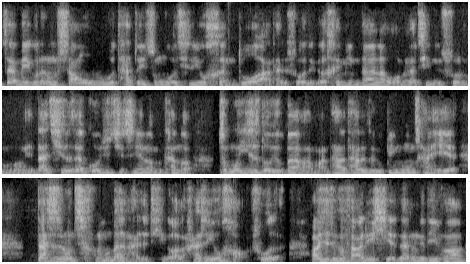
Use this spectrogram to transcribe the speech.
在美国那种商务部，他对中国其实有很多啊，他就说这个黑名单了，我们要禁止出什么东西。那其实，在过去几十年来，我们看到中国一直都有办法嘛，他他的这个兵工产业。但是这种成本还是提高了，还是有好处的。而且这个法律写在那个地方，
